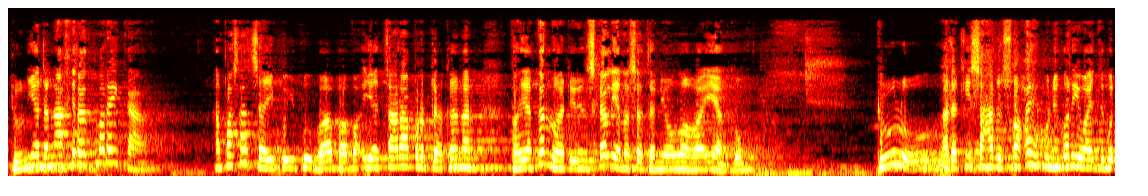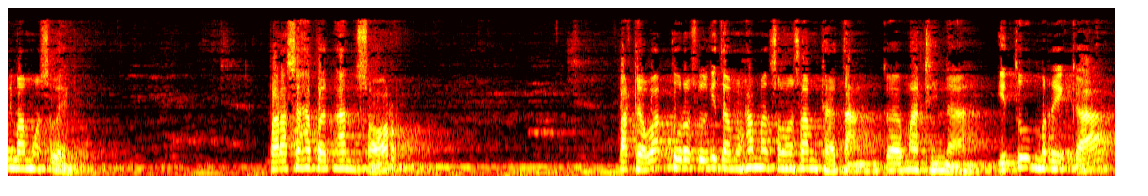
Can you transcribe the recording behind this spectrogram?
dunia dan akhirat mereka. Apa saja ibu-ibu, bapak-bapak, ya cara perdagangan. Bayangkan loh hadirin sekalian, nasadani Allah wa iyyakum. Dulu ada kisah hadis sahih pun riwayat Imam Muslim. Para sahabat Ansor pada waktu Rasul kita Muhammad SAW datang ke Madinah, itu mereka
